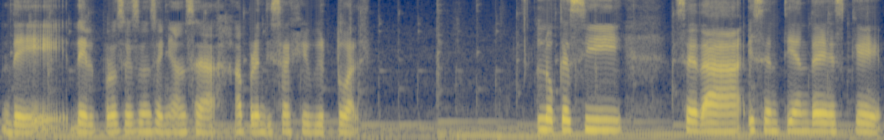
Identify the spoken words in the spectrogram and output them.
del proceso de enseñanza-aprendizaje virtual. Lo que sí se da y se entiende es que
